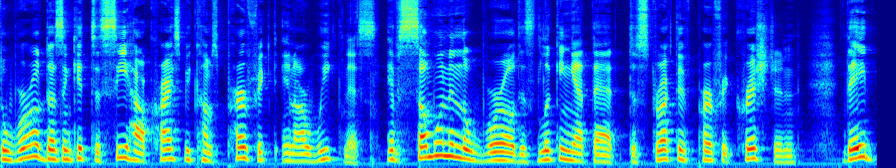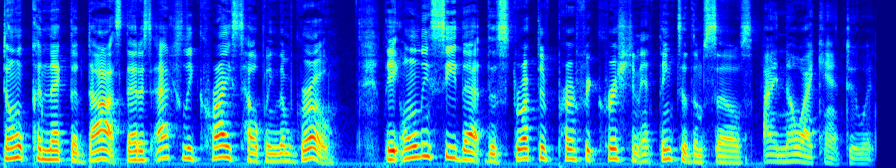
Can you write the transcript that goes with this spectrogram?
the world doesn't get to see how Christ becomes perfect in our weakness. If someone in the world is looking at that destructive perfect Christian, they don't connect the dots that it's actually Christ helping them grow. They only see that destructive, perfect Christian and think to themselves, I know I can't do it.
